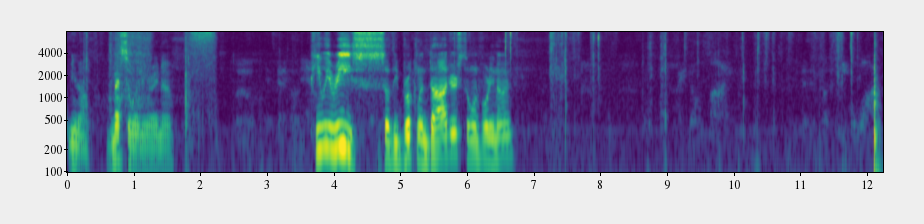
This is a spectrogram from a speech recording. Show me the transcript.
you know, messing with me right now. Pee Wee Reese of the Brooklyn Dodgers to 149. I don't mind because it's what the people want.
